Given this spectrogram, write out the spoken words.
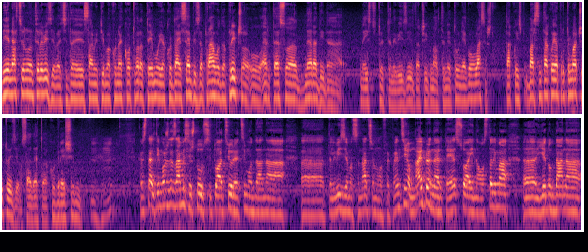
nije nacionalna televizija, već da je samim tim ako neko otvara temu i ako daje sebi za pravo da priča o RTS-u, a ne radi na na istoj toj televiziji, znači malte ne to u njegovom vlasništvu. Tako, bar sam tako ja protumačio tu izjavu. Sad, eto, ako grešim, Krsta, ti možeš da zamisliš tu situaciju recimo da na e, televizijama sa nacionalnom frekvencijom, najpre na RTS-u, a i na ostalima, e, jednog dana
